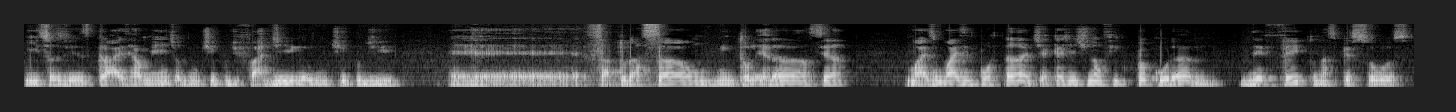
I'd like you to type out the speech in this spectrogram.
E isso às vezes traz realmente algum tipo de fadiga, algum tipo de é, saturação, intolerância. Mas o mais importante é que a gente não fique procurando defeito nas pessoas,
